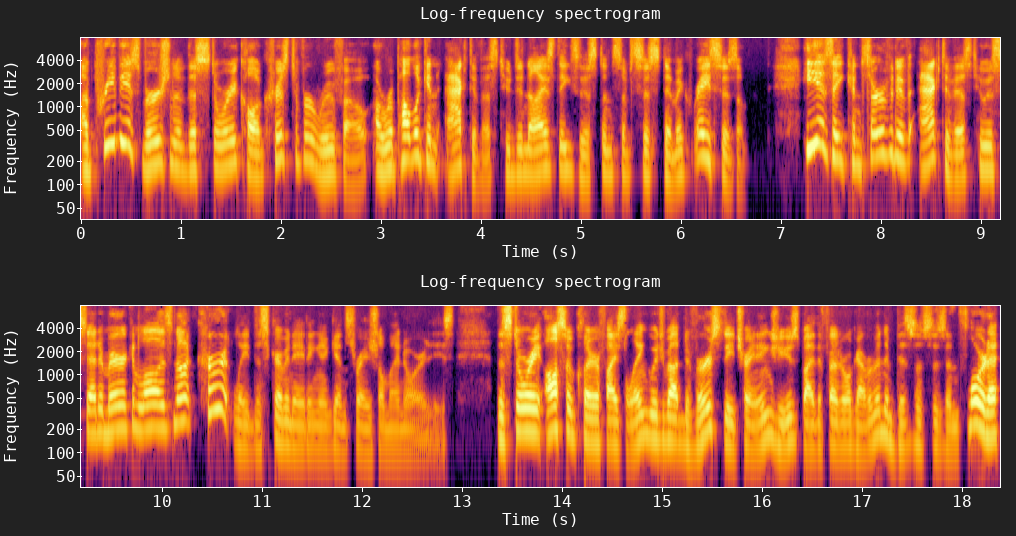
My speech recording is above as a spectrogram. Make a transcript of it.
A previous version of this story called Christopher Rufo, a Republican activist who denies the existence of systemic racism. He is a conservative activist who has said American law is not currently discriminating against racial minorities. The story also clarifies language about diversity trainings used by the federal government and businesses in Florida,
